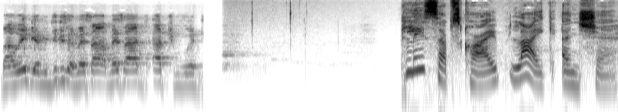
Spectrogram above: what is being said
but wait, I'm giving a message. message Please subscribe, like, and share.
